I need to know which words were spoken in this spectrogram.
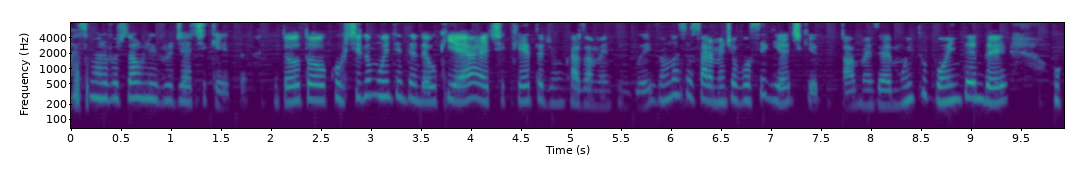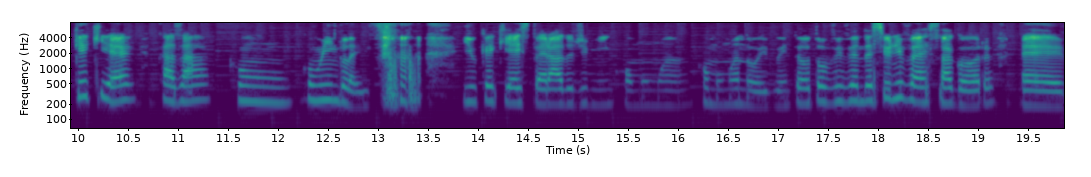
ah, Samara, eu vou te dar um livro de etiqueta. Então eu tô curtindo muito entender o que é a etiqueta de um casamento inglês. Não necessariamente eu vou seguir a etiqueta, tá? Mas é muito bom entender o que que é casar com, com inglês e o que, que é esperado de mim como uma, como uma noiva. Então eu estou vivendo esse universo agora, é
